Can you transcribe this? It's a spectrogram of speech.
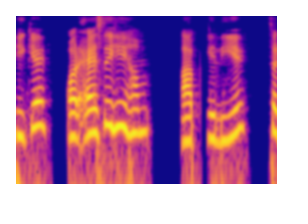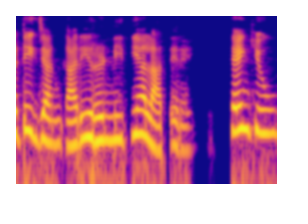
ठीक है? और ऐसे ही हम आपके लिए सटीक जानकारी, रणनीतियाँ लाते रहेंगे थैंक यू।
